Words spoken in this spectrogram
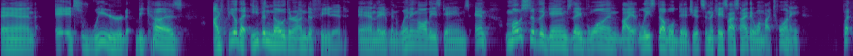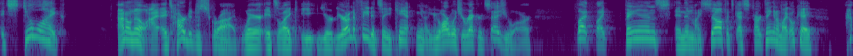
And it's weird because I feel that even though they're undefeated and they've been winning all these games, and most of the games they've won by at least double digits. In the case last night, they won by 20, but it's still like, I don't know. I, it's hard to describe where it's like you're you're undefeated, so you can't, you know, you are what your record says you are. But like fans and then myself, it's got to start thinking, I'm like, okay, how,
